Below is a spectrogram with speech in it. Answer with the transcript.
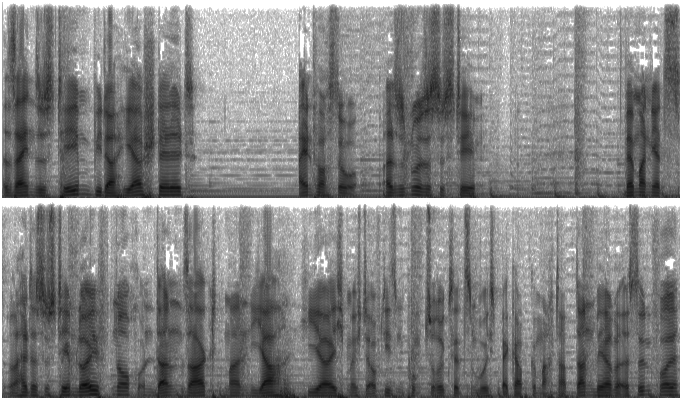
sein System wiederherstellt. Einfach so. Also nur das System. Wenn man jetzt halt das System läuft noch und dann sagt man, ja, hier, ich möchte auf diesen Punkt zurücksetzen, wo ich das Backup gemacht habe, dann wäre es sinnvoll.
